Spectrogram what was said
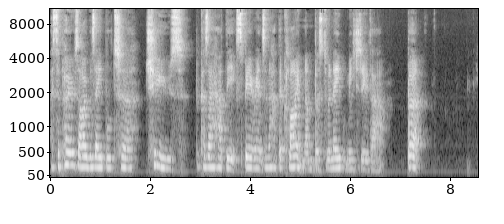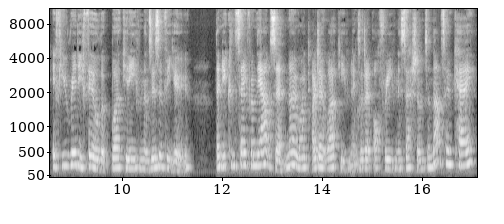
I suppose I was able to choose because I had the experience and I had the client numbers to enable me to do that. But if you really feel that working evenings isn't for you, then you can say from the outset, no, I, I don't work evenings, I don't offer evening sessions, and that's okay.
